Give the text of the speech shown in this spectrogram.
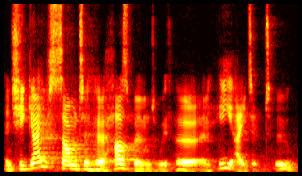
And she gave some to her husband with her, and he ate it too.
